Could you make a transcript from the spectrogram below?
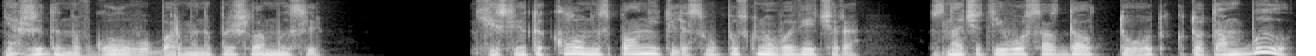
Неожиданно в голову бармена пришла мысль. Если это клон исполнителя с выпускного вечера, значит, его создал тот, кто там был.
